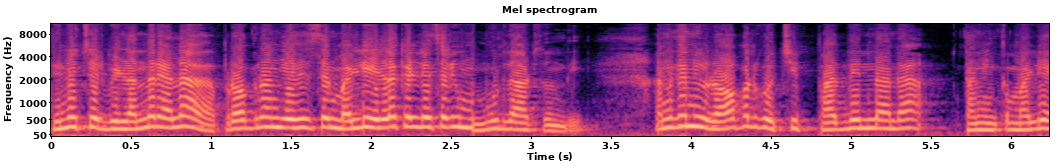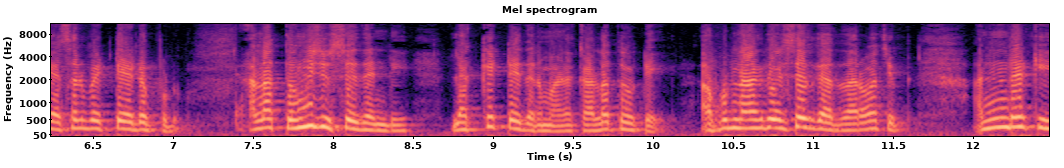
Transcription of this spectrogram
తినొచ్చారు వీళ్ళందరూ ఎలా? ప్రోగ్రామ్ చేసేసరికి మళ్ళీ ఇళ్ళకి వెళ్ళేసరికి మూడు దాటుతుంది. అందుకని లోపలికి వచ్చి పదిన్నర తను ఇంకా మళ్ళీ ఎసరు పెట్టేటప్పుడు. అలా తొంగి చూసేదండి. లెక్కెట్టేది అనమాట కళ్ళతోటే. అప్పుడు నాకు తెలిసేది కదా తర్వాత చెప్పి. అందరికీ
